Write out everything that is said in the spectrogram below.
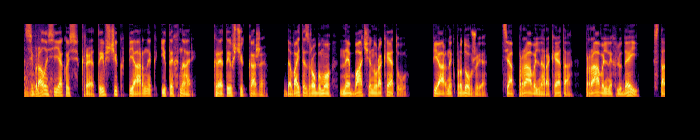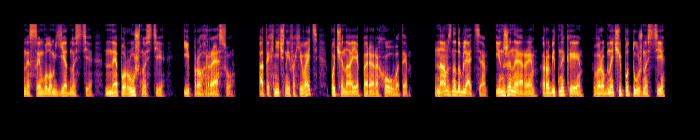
Зібралися якось креативщик, піарник і технарь. Креативщик каже: Давайте зробимо небачену ракету. Піарник продовжує: Ця правильна ракета правильних людей стане символом єдності, непорушності і прогресу. А технічний фахівець починає перераховувати. Нам знадобляться інженери, робітники, виробничі потужності,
